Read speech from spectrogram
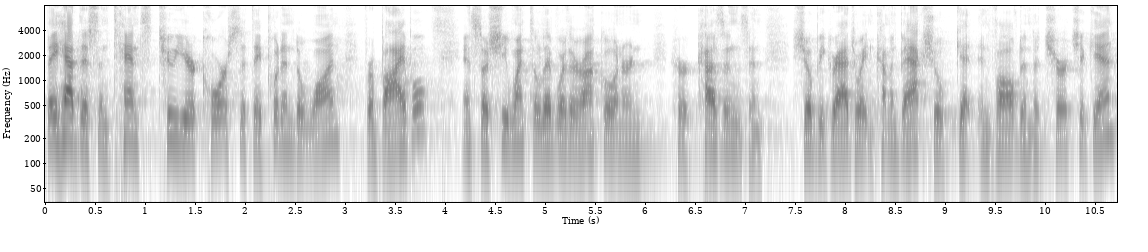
they had this intense two year course that they put into one for Bible. And so she went to live with her uncle and her, her cousins, and she'll be graduating, coming back. She'll get involved in the church again.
